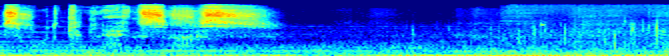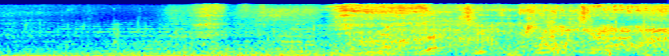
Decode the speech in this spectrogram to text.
is what connects us. Wretched creature!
